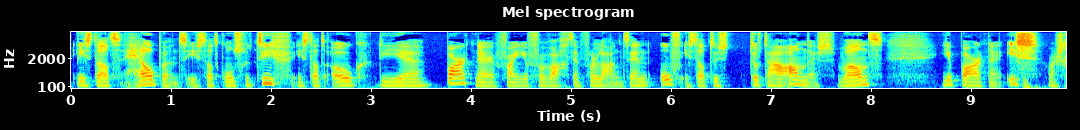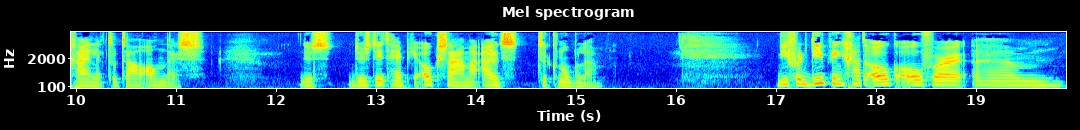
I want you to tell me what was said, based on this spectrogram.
Is dat helpend? Is dat constructief? Is dat ook die je partner van je verwacht en verlangt? En of is dat dus totaal anders? Want je partner is waarschijnlijk totaal anders. Dus, dus dit heb je ook samen uit te knobbelen. Die verdieping gaat ook over um,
